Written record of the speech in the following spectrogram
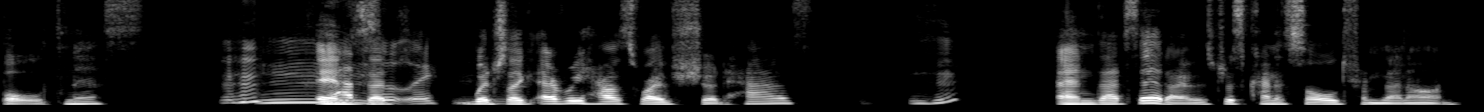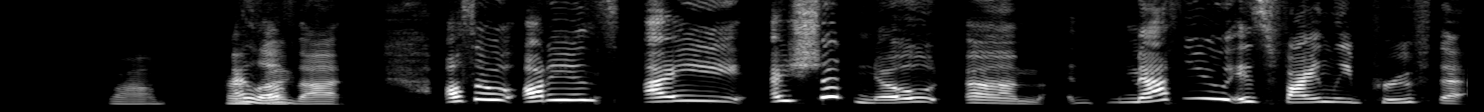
boldness, Mm-hmm. And that's- Absolutely. which like every housewife should have. Mhm. And that's it. I was just kind of sold from then on. Wow. I love that. Also, audience, I I should note, um, Matthew is finally proof that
